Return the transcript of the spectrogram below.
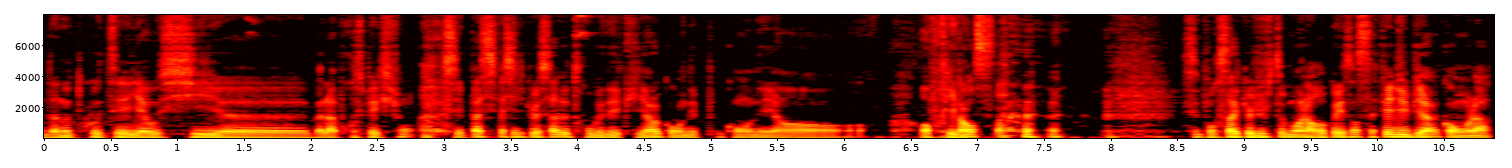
D'un autre côté, il y a aussi euh, bah, la prospection. C'est pas si facile que ça de trouver des clients quand on est, en, freelance. c'est pour ça que justement la reconnaissance, ça fait du bien quand on l'a.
